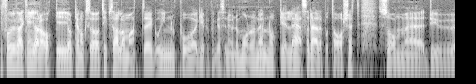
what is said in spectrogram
det får vi verkligen göra och eh, jag kan också tipsa alla om att eh, gå in på gp.se nu under morgonen och eh, läsa det här reportaget som du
